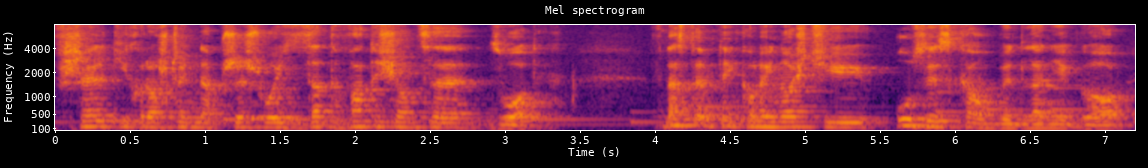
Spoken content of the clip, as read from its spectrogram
wszelkich roszczeń na przyszłość za 2000 zł. W następnej kolejności uzyskałby dla niego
